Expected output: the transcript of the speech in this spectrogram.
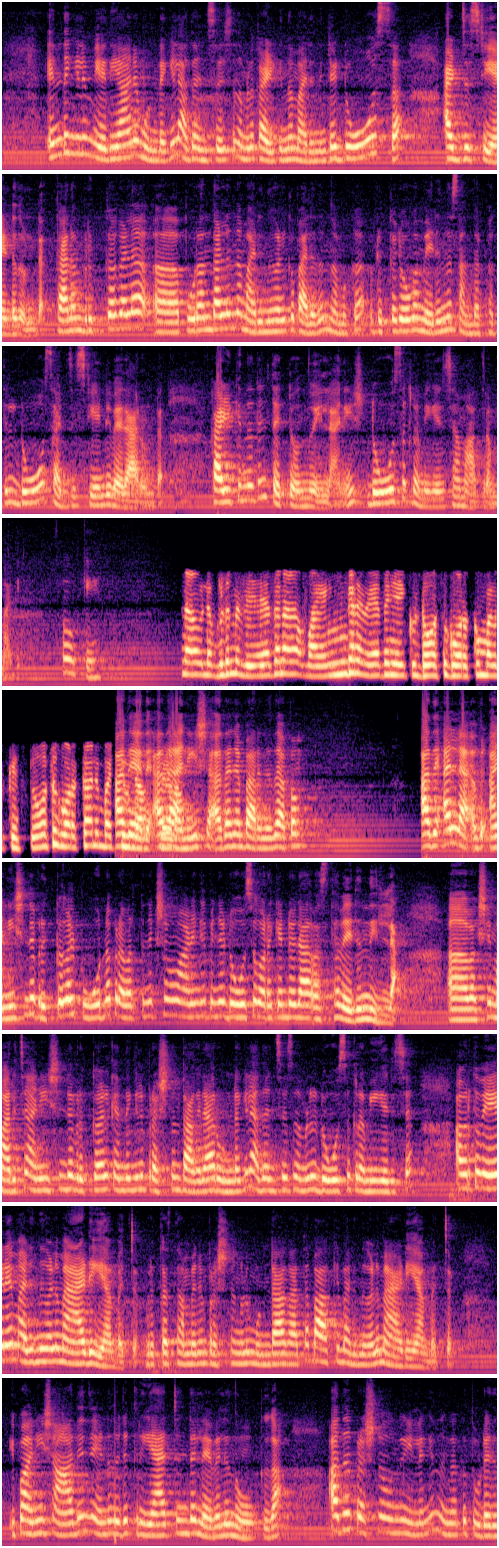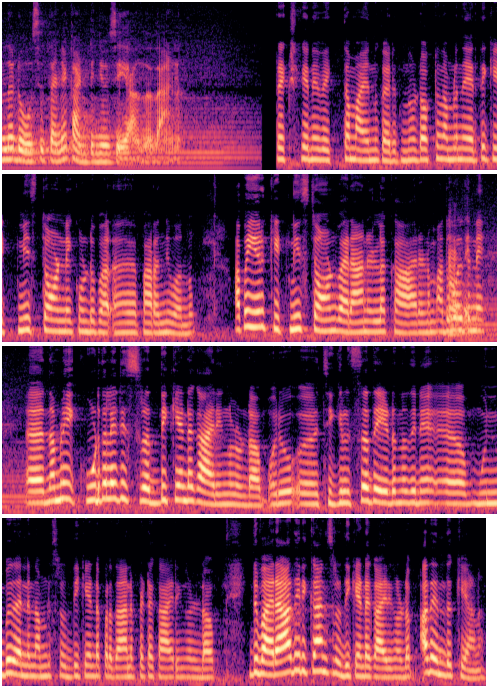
എന്തെങ്കിലും വ്യതിയാനം ഉണ്ടെങ്കിൽ അതനുസരിച്ച് നമ്മൾ കഴിക്കുന്ന മരുന്നിന്റെ ഡോസ് അഡ്ജസ്റ്റ് ചെയ്യേണ്ടതുണ്ട്. കാരണം വൃക്കകൾ പുറന്തള്ളുന്ന മരുന്നുകൾക്ക് പലതും നമുക്ക് വൃക്കരോഗം വരുന്ന സന്ദർഭത്തിൽ ഡോസ് അഡ്ജസ്റ്റ് ചെയ്യേണ്ടി വരാറുണ്ട്. കഴിക്കുന്നതിൽ തെറ്റൊന്നുമില്ല അനീഷ്. ഡോസ് ക്രമീകരിച്ചാൽ മാത്രം മതി. ഓക്കെ. ആവില്ല ഇവിടുന്ന് വേദന ഭയങ്കര വേദനയായിരിക്കും ഡോസ് കുറക്കുമ്പോഴേക്ക്. ഡോസ് കുറക്കാനും അതെ പറ്റില്ല അതെ അതെ അനീഷ് അതാ ഞാൻ പറഞ്ഞത്. അപ്പം അതെ അല്ല അനീഷിന്റെ വൃക്കകൾ പൂർണ പ്രവർത്തനക്ഷമമാണെങ്കിൽ പിന്നെ ഡോസ് കുറയ്ക്കേണ്ട ഒരു അവസ്ഥ വരുന്നില്ല. പക്ഷേ മരിച്ച അനീഷിന്റെ വൃക്കകൾക്ക് എന്തെങ്കിലും പ്രശ്നം തകരാറുണ്ടെങ്കിൽ അതനുസരിച്ച് നമ്മൾ ഡോസ് ക്രമീകരിച്ച് അവർക്ക് വേറെ മരുന്നുകളും ആഡ് ചെയ്യാൻ പറ്റും. വൃക്കസ്തംഭനം പ്രശ്നങ്ങളും ഉണ്ടാകാത്ത ബാക്കി മരുന്നുകളും ആഡ് ചെയ്യാൻ പറ്റും. ഇപ്പോൾ അനീഷ് ആദ്യം ചെയ്യേണ്ടത് ഒരു ക്രിയാറ്റിന്റെ ലെവൽ നോക്കുക. അത് പ്രശ്നമൊന്നും ഇല്ലെങ്കിൽ നിങ്ങൾക്ക് തുടരുന്ന ഡോസിൽ തന്നെ കണ്ടിന്യൂ ചെയ്യാവുന്നതാണ്. പ്രേക്ഷകന് വ്യക്തമായെന്ന് കരുതുന്നു. ഡോക്ടർ നമ്മൾ നേരത്തെ കിഡ്നി സ്റ്റോണിനെ കൊണ്ട് പറഞ്ഞു വന്നു. അപ്പോൾ ഈ ഒരു കിഡ്നി സ്റ്റോൺ വരാനുള്ള കാരണം അതുപോലെ തന്നെ നമ്മൾ കൂടുതലായിട്ട് ശ്രദ്ധിക്കേണ്ട കാര്യങ്ങളുണ്ടാവും. ഒരു ചികിത്സ തേടുന്നതിന് മുൻപ് തന്നെ നമ്മൾ ശ്രദ്ധിക്കേണ്ട പ്രധാനപ്പെട്ട കാര്യങ്ങളുണ്ടാവും. ഇത് വരാതിരിക്കാൻ ശ്രദ്ധിക്കേണ്ട കാര്യങ്ങളുണ്ടാവും. അതെന്തൊക്കെയാണ്?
